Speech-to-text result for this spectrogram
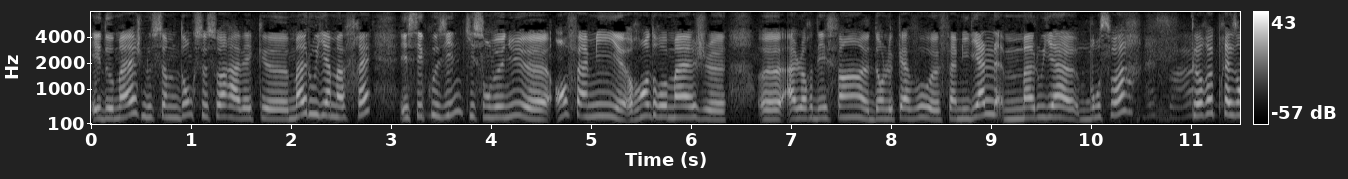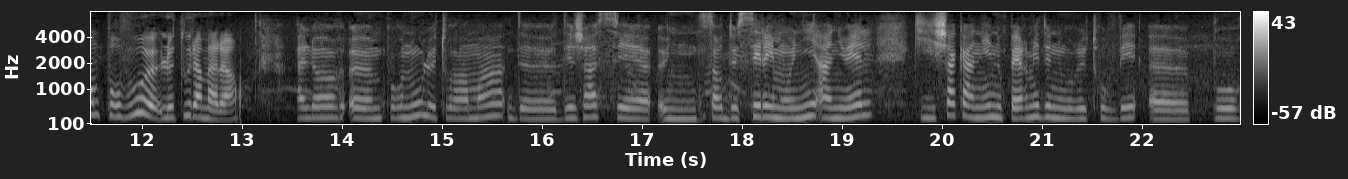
et d'hommage. Nous sommes donc ce soir avec euh, Marouya Mafray et ses cousines qui sont venues euh, en famille rendre hommage à leurs défunts dans le caveau familial. Marouya, bonsoir. Que représente pour vous le Touramara? Alors, pour nous, le Tourama, déjà, c'est une sorte de cérémonie annuelle qui, chaque année, nous permet de nous retrouver pour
